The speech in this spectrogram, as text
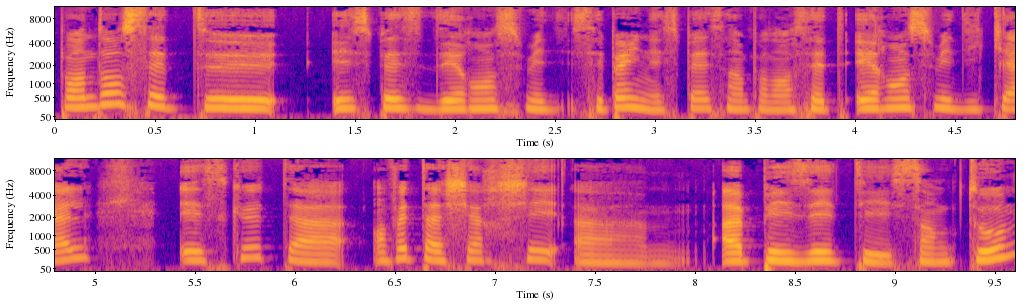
Pendant cette euh, espèce d'errance, c'est pas une espèce, hein, pendant cette errance médicale, est-ce que tu as, en fait, as cherché à apaiser tes symptômes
